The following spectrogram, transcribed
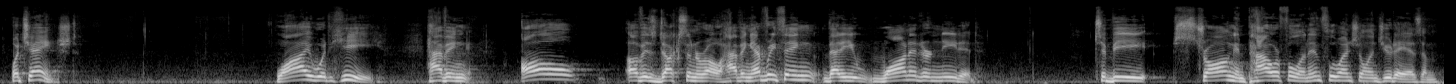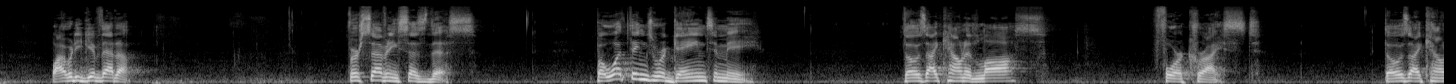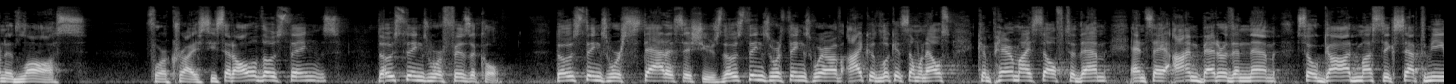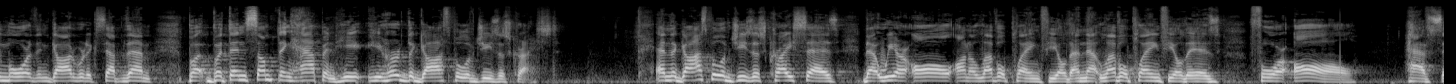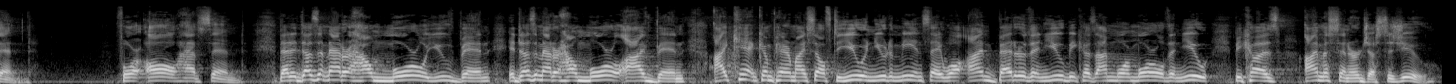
What changed? Why would he, having all of his ducks in a row, having everything that he wanted or needed to be strong and powerful and influential in Judaism, why would he give that up? Verse 7, he says this But what things were gain to me? Those I counted loss for Christ. Those I counted loss for Christ. He said all of those things, those things were physical. Those things were status issues. Those things were things whereof I could look at someone else, compare myself to them, and say, I'm better than them, so God must accept me more than God would accept them. But, but then something happened. He, he heard the gospel of Jesus Christ. And the gospel of Jesus Christ says that we are all on a level playing field, and that level playing field is for all have sinned. For all have sinned. That it doesn't matter how moral you've been, it doesn't matter how moral I've been. I can't compare myself to you and you to me and say, well, I'm better than you because I'm more moral than you because I'm a sinner just as you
